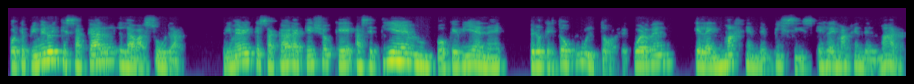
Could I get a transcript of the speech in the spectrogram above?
Porque primero hay que sacar la basura, primero hay que sacar aquello que hace tiempo que viene, pero que está oculto. Recuerden que la imagen de Pisces es la imagen del mar.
